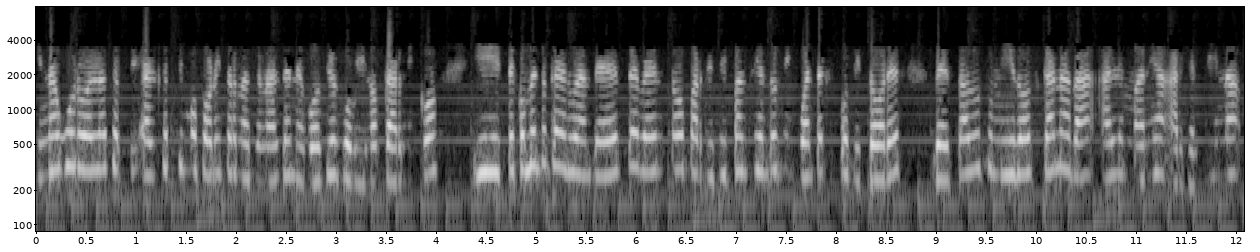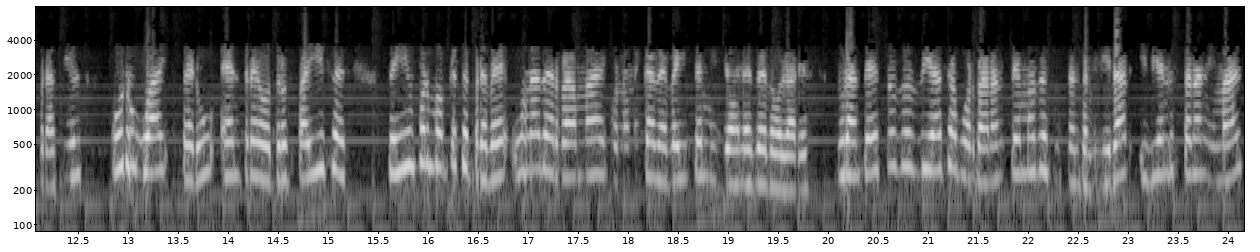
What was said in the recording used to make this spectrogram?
inauguró el, séptimo Foro Internacional de Negocios Bovino Cárnico y te comento que durante este evento participan 150 expositores de Estados Unidos, Canadá, Alemania, Argentina, Brasil, Uruguay, Perú, entre otros países se informó que se prevé una derrama económica de 20 millones de dólares. Durante estos dos días se abordarán temas de sustentabilidad y bienestar animal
